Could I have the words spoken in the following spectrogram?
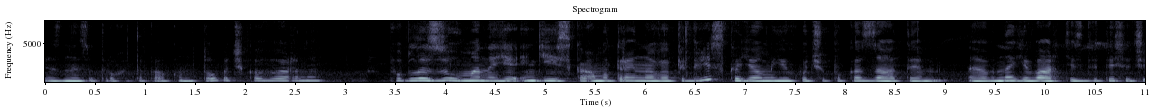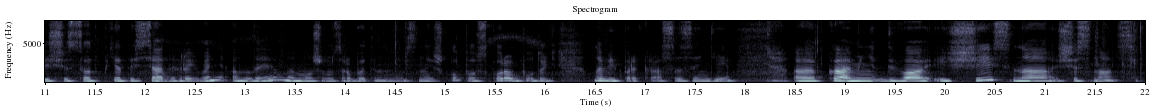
Ще знизу трохи така окантовочка гарна. Поблизу в мене є індійська амотринова підвіска, я вам її хочу показати. Е, В неї вартість 2650 гривень, але ми можемо зробити на неї знижку, бо скоро будуть нові прикраси з Індії. Е, Камінь 2,6 на 16.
